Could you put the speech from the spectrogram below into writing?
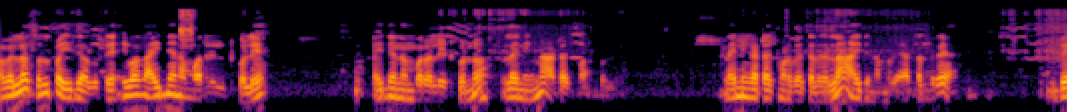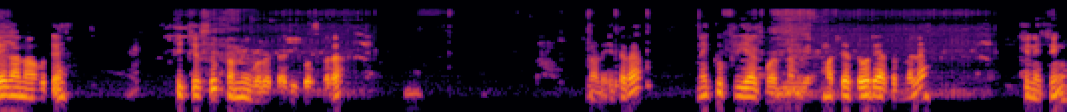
ಅವೆಲ್ಲ ಸ್ವಲ್ಪ ಇದಾಗುತ್ತೆ ಇವಾಗ ಐದನೇ ನಂಬರಲ್ಲಿ ಇಟ್ಕೊಳ್ಳಿ. ಐದನೇ ನಂಬರಲ್ಲಿ ಇಟ್ಕೊಂಡು ಲೈನಿಂಗ್ನ ಅಟ್ಯಾಚ್ ಮಾಡ್ಕೊಳ್ಳಿ. ಲೈನಿಂಗ್ ಅಟ್ಯಾಚ್ ಮಾಡಬೇಕಾದ್ರೆಲ್ಲ ಐದನೇ ನಂಬರ್ ಯಾಕಂದರೆ ಬೇಗನೂ ಆಗುತ್ತೆ ಸ್ಟಿಚಸ್ಸು ಕಮ್ಮಿ ಬರುತ್ತೆ ಅದಕ್ಕೋಸ್ಕರ. ನೋಡಿ, ಈ ಥರ ನೆಕ್ ಫ್ರೀ ಆಗ್ಬಾರ್ದು ನಮಗೆ ಮತ್ತೆ ಡೋರಿ ಹಾಕಿದ್ಮೇಲೆ ಫಿನಿಶಿಂಗ್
